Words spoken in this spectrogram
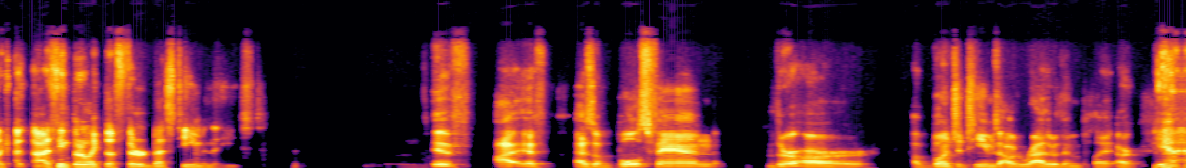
Like I, I think they're like the third best team in the East. If I if as a Bulls fan, there are a bunch of teams I would rather them play or yeah,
